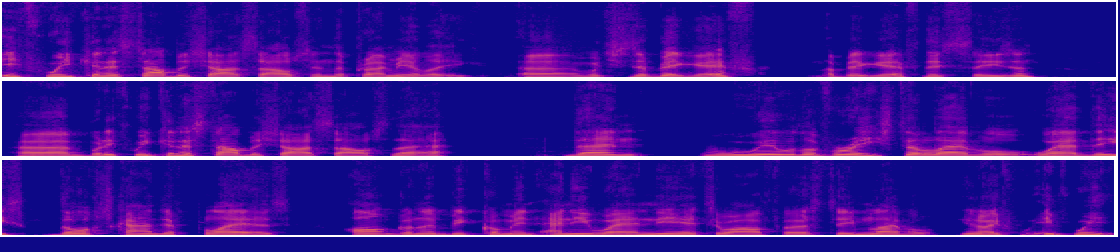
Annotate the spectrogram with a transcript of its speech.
if we can establish ourselves in the Premier League, uh, which is a big if, a big if this season, uh, but if we can establish ourselves there, then we will have reached a level where these those kind of players aren't going to be coming anywhere near to our first team level. You know, if if we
